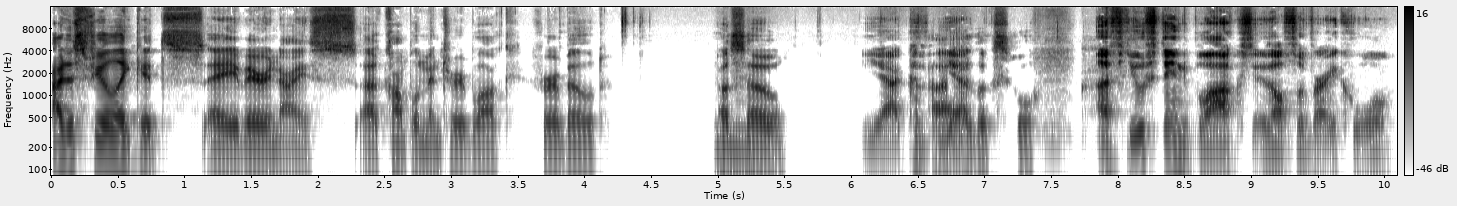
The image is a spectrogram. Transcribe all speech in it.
I just feel like it's a very nice uh, complementary block for a build. Also, yeah, because uh, Mm-hmm. yeah, it looks cool. a few stained blocks is also very cool.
